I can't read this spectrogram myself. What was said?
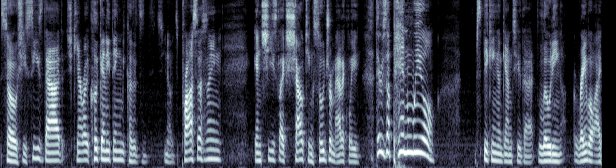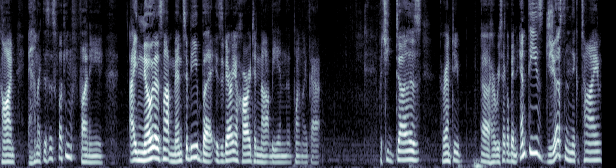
so she sees that. She can't really click anything because it's, you know, it's processing. And she's like shouting so dramatically, There's a pinwheel! Speaking again to that loading rainbow icon. And I'm like, This is fucking funny. I know that it's not meant to be, but it's very hard to not be in the point like that. But she does her empty, uh, her recycle bin empties just in the nick of time.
